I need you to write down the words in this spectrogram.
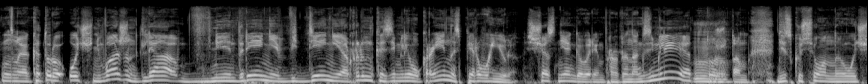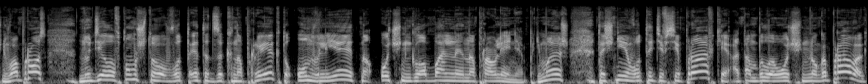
э, который очень важен для внедрения, введения рынка земли в Украине с 1 июля. Сейчас не говорим про рынок земли, это тоже там дискуссионный очень вопрос, но дело в том, что вот этот законопроект, он влияет на очень глобальное направление, понимаешь? Точнее, вот эти все правки, а там было очень много правок,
